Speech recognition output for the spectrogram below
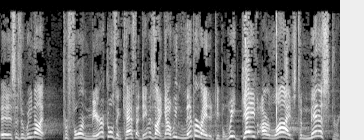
It says, did we not perform miracles and cast out demons? Like, God, we liberated people. We gave our lives to ministry.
